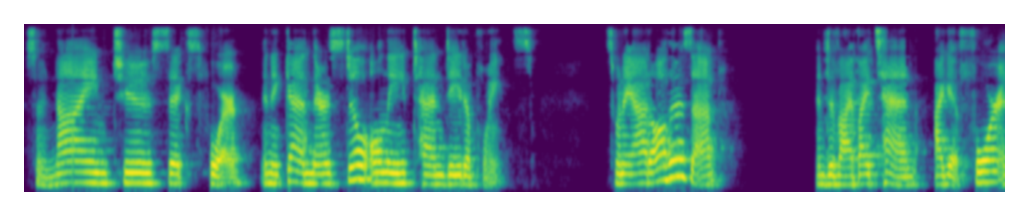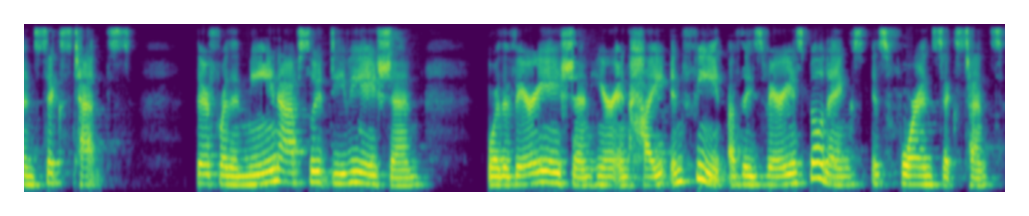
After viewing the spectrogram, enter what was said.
So 9, 2, 6, 4. And again, there's still only 10 data points. So when I add all those up and divide by 10, I get 4 and 6 tenths. Therefore, the mean absolute deviation or the variation here in height and feet of these various buildings is 4 and 6 tenths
